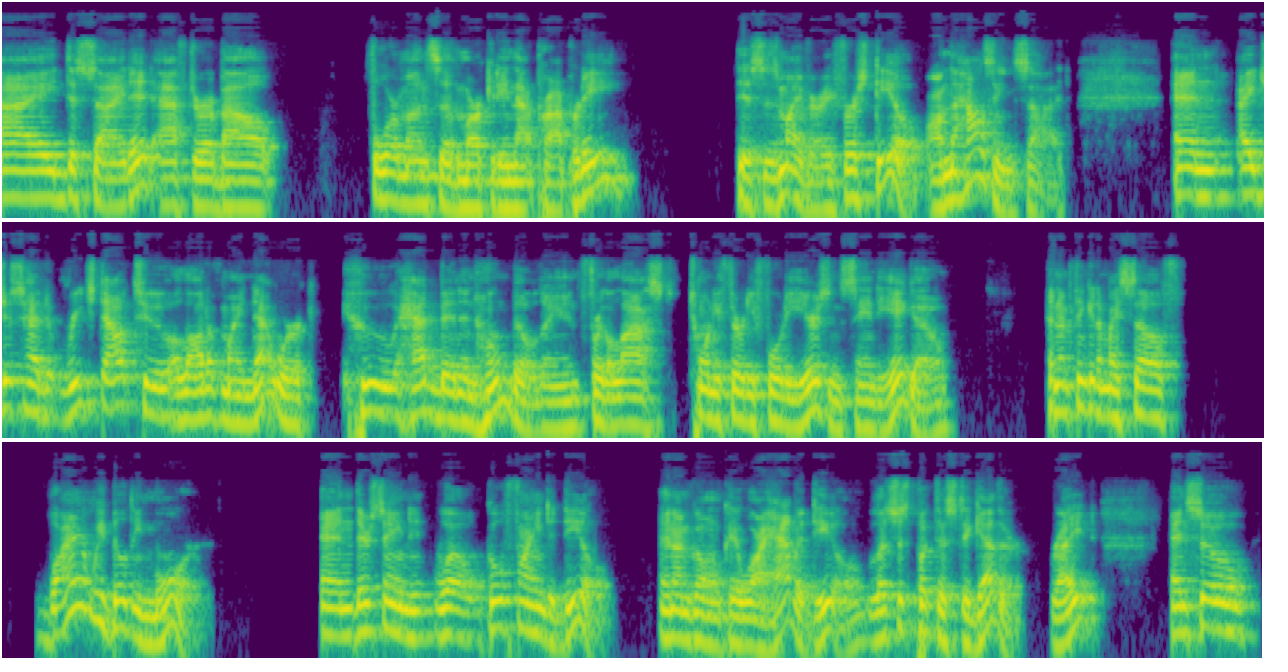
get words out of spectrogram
I decided after about four months of marketing that property, this is my very first deal on the housing side. And I just had reached out to a lot of my network who had been in home building for the last 20, 30, 40 years in San Diego. And I'm thinking to myself, why aren't we building more? And they're saying, well, go find a deal. And I'm going, okay, well, I have a deal. Let's just put this together. Right. And so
